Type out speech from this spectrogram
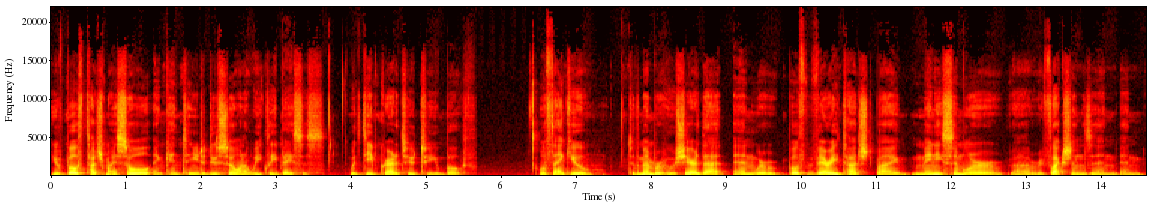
You have both touched my soul and continue to do so on a weekly basis. With deep gratitude to you both. Well, thank you to the member who shared that, and we're both very touched by many similar uh, reflections and, and,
